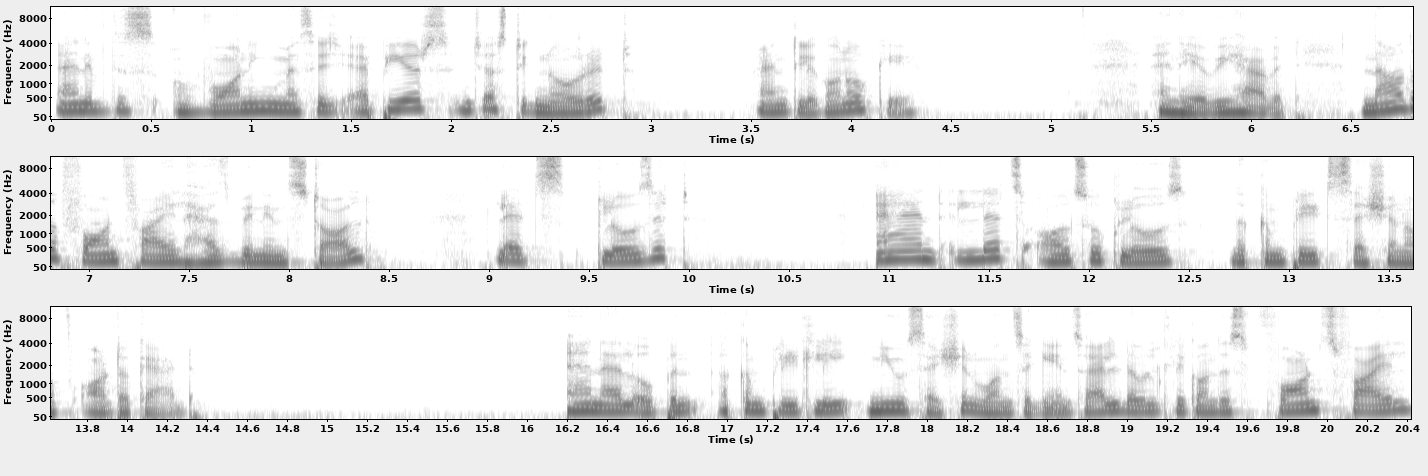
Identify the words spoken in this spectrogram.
And if this warning message appears, just ignore it and click on OK. And here we have it. Now the font file has been installed. Let's close it and let's also close the complete session of AutoCAD. And I'll open a completely new session once again. So I'll double click on this fonts file.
